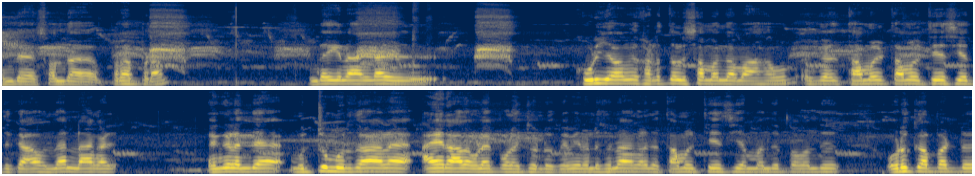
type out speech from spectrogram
என்ற சொந்த புறப்படம். இன்றைக்கு நாங்கள் கூடியவங்க கடத்தல் சம்பந்தமாகவும் எங்கள் தமிழ் தமிழ் தேசியத்துக்காகவும் தான் நாங்கள் எங்கள் இந்த முற்றுமுறுதான அயராத உழைப்பு உழைச்சுட்டு என்று சொன்னால் இந்த தமிழ் தேசியம் வந்து இப்போ வந்து ஒடுக்கப்பட்டு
